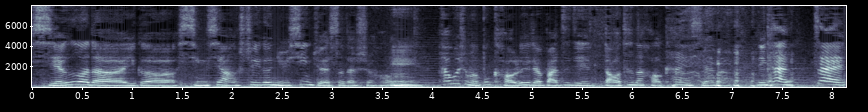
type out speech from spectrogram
邪恶的一个形象是一个女性角色的时候，嗯，她为什么不考虑着把自己倒腾的好看一些呢？你看，在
